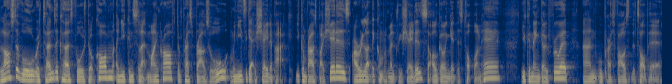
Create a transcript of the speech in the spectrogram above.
Last of all, return to curseforge.com and you can select Minecraft and press browse all and we need to get a shader pack. You can browse by shaders. I really like the complementary shaders, so I'll go and get this top one here. You can then go through it and we'll press files at the top here.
